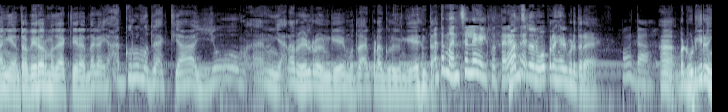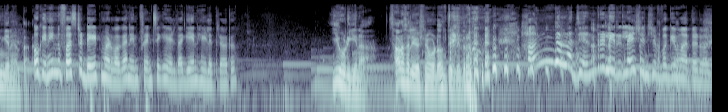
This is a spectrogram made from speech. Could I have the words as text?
ಹಂಗೆ ಅಂತ ಬೇರೆಯವ್ರ ಮದುವೆ ಆಗ್ತೀರಾ ಅಂದಾಗ ಯಾಕೆ ಗುರು ಮದುವೆ ಆಗ್ತೀಯಾ? ಅಯ್ಯೋ ಮ್ಯಾನ್ ಯಾರು ಹೇಳ್ರು ಇವನ್ಗೆ ಮದುವೆ ಆಗ್ಬೇಡ ಗುರು ಇವನ್ಗೆ ಅಂತ. ಅಂತ ಮನ್ಸಲ್ಲೇ ಹೇಳ್ಕೊತಾರೆ ಮನ್ಸಲ್ಲಿ ಓಪನ್ ಹೇಳ್ಬಿಡ್ತಾರೆ. ಹೌದಾ? ಹಾ ಬಟ್ ಹುಡುಗಿರು ಹಿಂಗೇನೆ ಅಂತ. ಓಕೆ ನೀನು ಫಸ್ಟ್ ಡೇಟ್ ಮಾಡುವಾಗ ನಿನ್ನ ಫ್ರೆಂಡ್ಸಿಗೆ ಹೇಳ್ದಾಗ ಏನು ಹೇಳಿದ್ರು ಅವರು? ಈ ಹುಡುಗಿನ? ಸಾವಿರ ಸಲ ಯೋಚನೆ ಮಾಡು ಅಂತ ಹೇಳಿದ್ರು. ಹಂಗಲ್ಲ ಜನರಲಿ ರಿಲೇಶನ್ಶಿಪ್ ಬಗ್ಗೆ ಮಾತಾಡುವಾಗ.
